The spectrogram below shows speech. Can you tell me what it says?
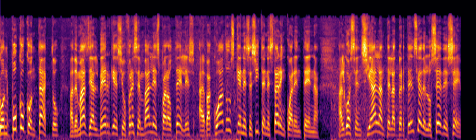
Con poco contacto, además de albergues, se ofrecen vales para hoteles a evacuados que necesiten estar en cuarentena. Algo esencial ante la advertencia de los CDC,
